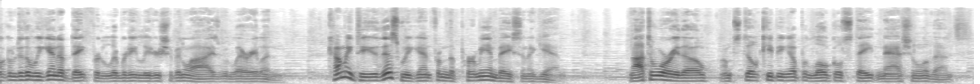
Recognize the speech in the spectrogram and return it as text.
Welcome to the weekend update for Liberty Leadership and Lies with Larry Linton. Coming to you this weekend from the Permian Basin again. Not to worry though, I'm still keeping up with local, state, and national events.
